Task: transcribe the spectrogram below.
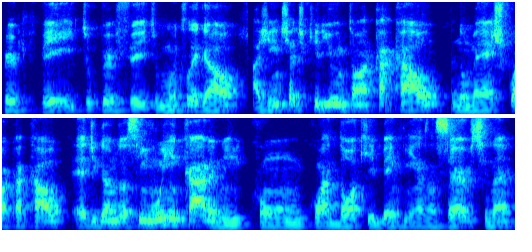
Perfeito, perfeito, muito legal. A gente adquiriu então a Cacau no México. A Cacau é, digamos assim, unha em carne com, com a DOC Banking as a Service, né?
